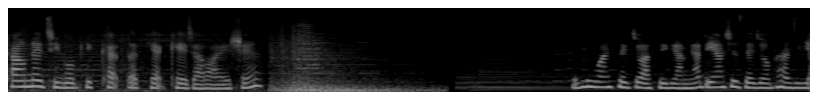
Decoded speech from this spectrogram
ထောင်နဲ့ချီကိုပြစ်ခတ်တပ်ဖြတ်ခဲ့ကြပါတယ်ရှင်။ WY စစ်ကြောစီပြများ180ကျော်ဖမ်းဆီးရ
